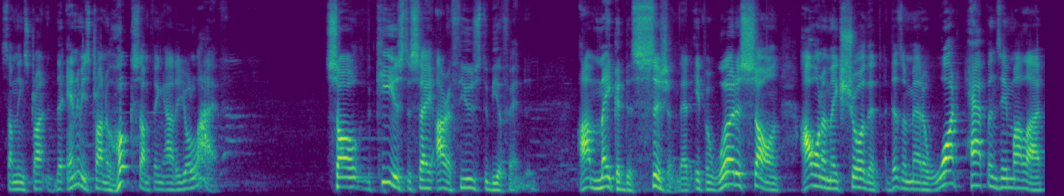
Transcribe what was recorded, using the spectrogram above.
Something's trying, the enemy's trying to hook something out of your life. So the key is to say, I refuse to be offended. I make a decision that if a word is sown, I want to make sure that it doesn't matter what happens in my life,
